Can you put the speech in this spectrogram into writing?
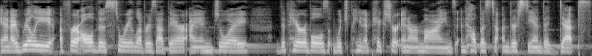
And I really, for all of those story lovers out there, I enjoy the parables which paint a picture in our minds and help us to understand the depths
